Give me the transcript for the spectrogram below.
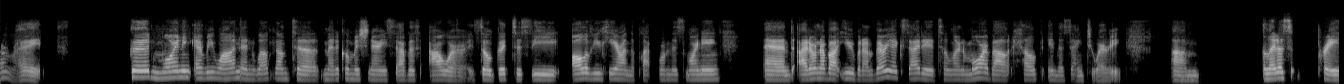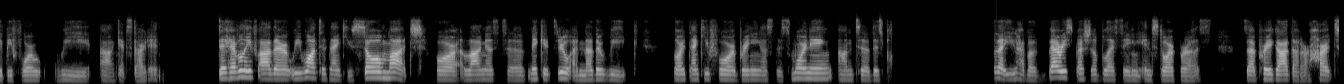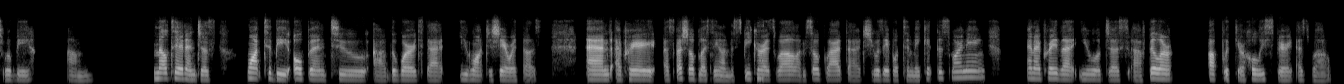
All right. Good morning, everyone, and welcome to Medical Missionary Sabbath Hour. It's so good to see all of you here on the platform this morning. And I don't know about you, but I'm very excited to learn more about health in the sanctuary. Um, let us pray before we uh, get started. Dear Heavenly Father, we want to thank you so much for allowing us to make it through another week. Lord, thank you for bringing us this morning onto this that you have a very special blessing in store for us. So I pray, God, that our hearts will be um, melted and just want to be open to uh, the words that you want to share with us. And I pray a special blessing on the speaker as well. I'm so glad that she was able to make it this morning. And I pray that you will just uh, fill her up with your Holy Spirit as well.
